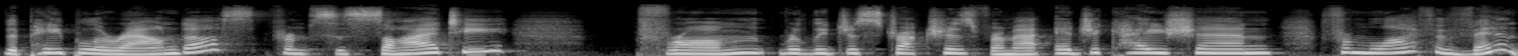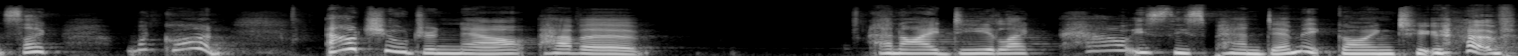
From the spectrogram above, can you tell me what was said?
the people around us, from society, from religious structures, from our education, from life events. Like, oh my God, our children now have a an idea like how is this pandemic going to have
